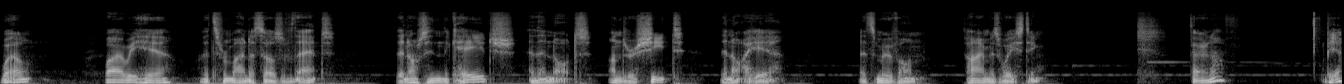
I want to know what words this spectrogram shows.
Well, why are we here? Let's remind ourselves of that. They're not in the cage, and they're not under a sheet. They're not here. Let's move on. Time is wasting. Fair enough. But yeah,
